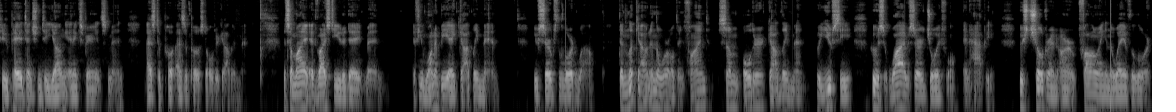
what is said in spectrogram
to pay attention to young, inexperienced men as to as opposed to older, godly men. And so, my advice to you today, men, if you want to be a godly man who serves the Lord well, then look out in the world and find some older godly men who you see whose wives are joyful and happy, whose children are following in the way of the Lord.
